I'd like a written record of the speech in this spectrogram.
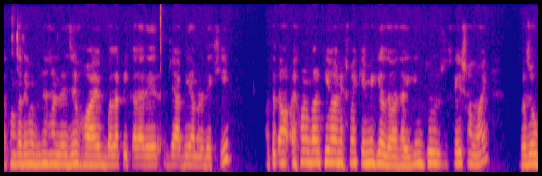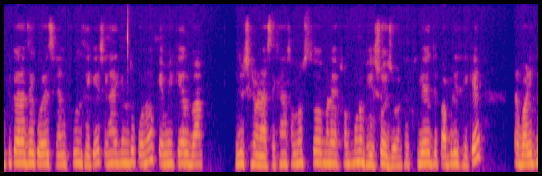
এখনকার দেখবেন বিভিন্ন ধরনের যে হয়, গোলাপি কালারের যে আবির আমরা দেখি, অর্থাৎ এখনকার কি হয়? অনেক সময় কেমিক্যাল দেওয়া থাকে। কিন্তু সেই সময় ব্রজ গোপিকারা যে করেছিলেন ফুল থেকে, সেখানে কিন্তু কোনো কেমিক্যাল বা কিছু ছিল না। সেখানে সমস্ত মানে সম্পূর্ণ ভেষজ অর্থাৎ ফুলের যে পাপড়ি থেকে তার বাড়িতে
